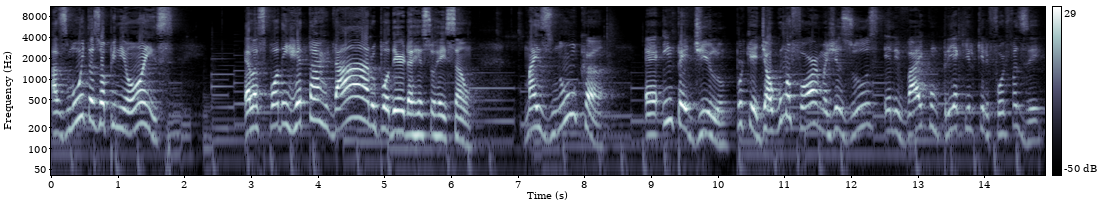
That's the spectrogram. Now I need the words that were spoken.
as muitas opiniões elas podem retardar o poder da ressurreição, mas nunca é, impedi-lo, porque de alguma forma Jesus ele vai cumprir aquilo que ele foi fazer.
